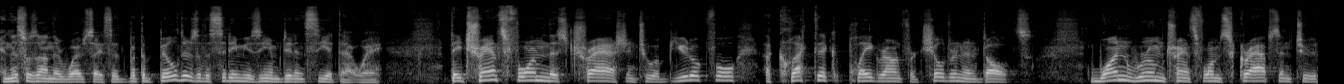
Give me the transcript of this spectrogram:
and this was on their website, said, but the builders of the City Museum didn't see it that way. They transformed this trash into a beautiful, eclectic playground for children and adults. One room transformed scraps into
